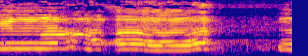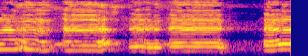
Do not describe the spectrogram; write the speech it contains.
ยเงอเออเงอเออเออเออเออ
